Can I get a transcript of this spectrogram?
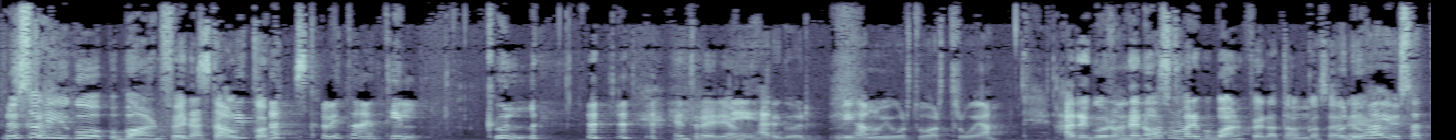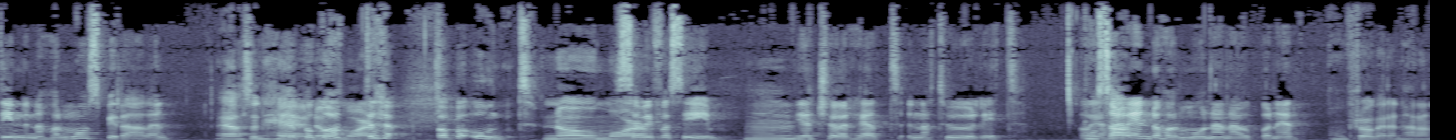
Nu Nu ska vi ju gå på ska barnfödartalko. ta, ska vi ta en till kull? En tredje. Nej, herregud. Vi har nog gjort vårt, tror jag. Herregud, om det är någon som varit på barnfödartaco så är Och det du har jag. ju satt in den här hormonspiralen. Ja, så det Eh, är På no gott more. och på ont. No more. Så vi får se. Jag kör helt naturligt. Och Hon jag sa- har ändå hormonerna upp och ner. Hon frågade den här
